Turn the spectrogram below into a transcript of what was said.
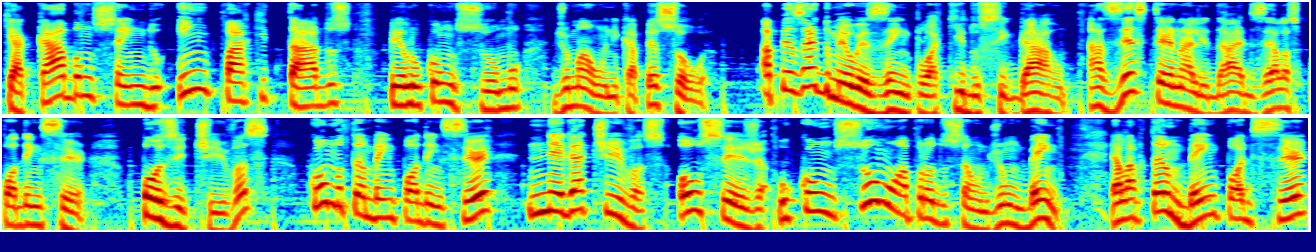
que acabam sendo impactados pelo consumo de uma única pessoa. Apesar do meu exemplo aqui do cigarro, as externalidades elas podem ser positivas, como também podem ser negativas, ou seja, o consumo ou a produção de um bem, ela também pode ser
